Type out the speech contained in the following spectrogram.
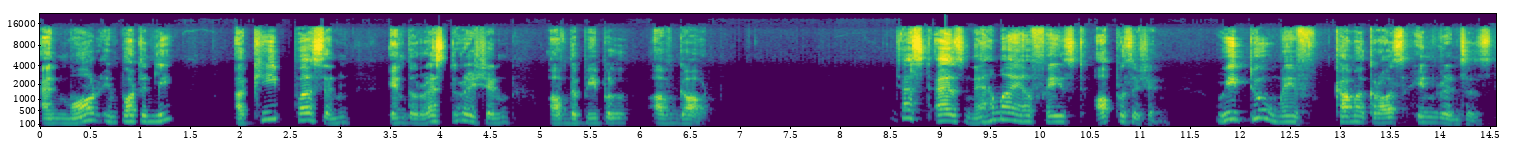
and, more importantly, a key person in the restoration of the people of God. Just as Nehemiah faced opposition, we too may come across hindrances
